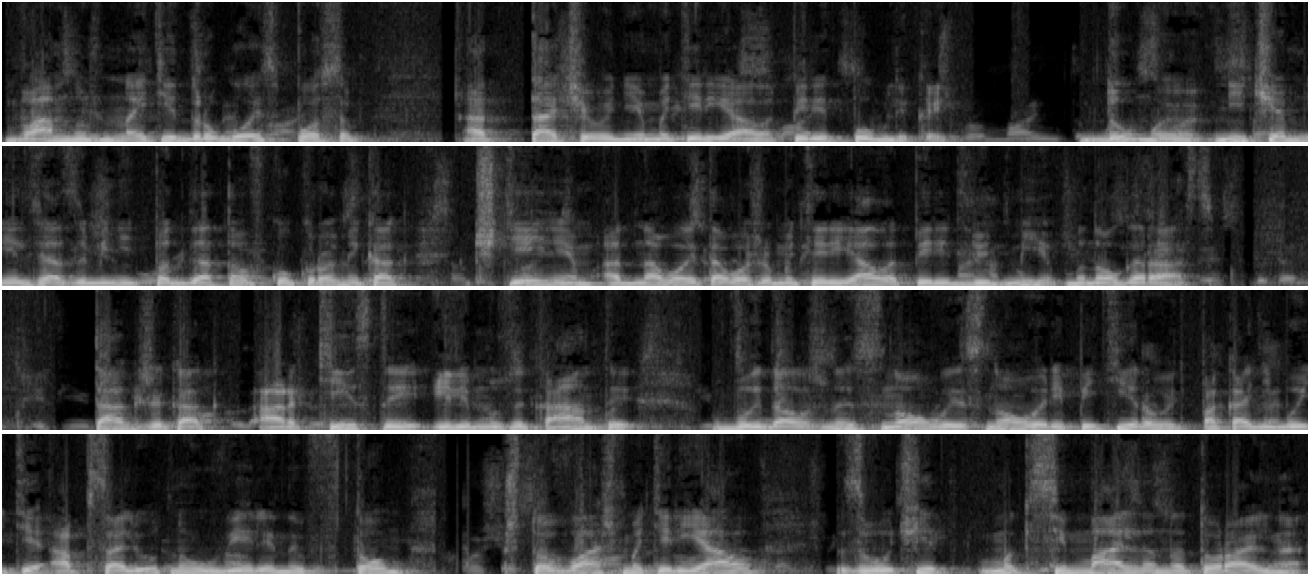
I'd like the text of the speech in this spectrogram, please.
вам нужно найти другой способ оттачивания материала перед публикой. Думаю, ничем нельзя заменить подготовку, кроме как чтением одного и того же материала перед людьми много раз. Так же, как артисты или музыканты, вы должны снова и снова репетировать, пока не будете абсолютно уверены в том, что ваш материал звучит максимально натурально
